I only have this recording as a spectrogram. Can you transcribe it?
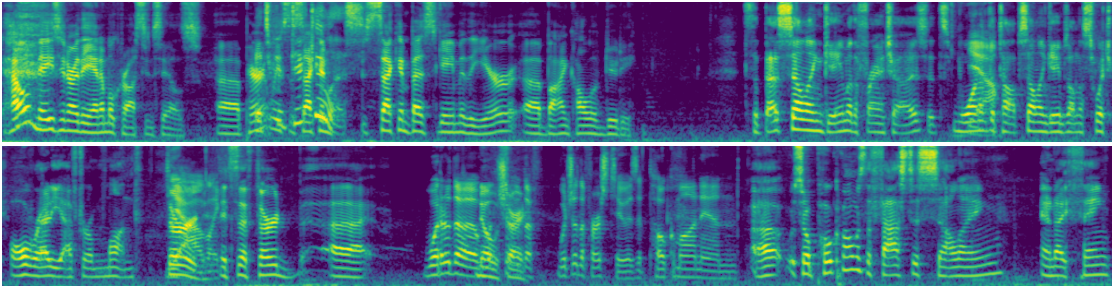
how amazing are the Animal Crossing sales? Uh, apparently, it's, the second second best game of the year uh, behind Call of Duty. It's the best-selling game of the franchise. It's one of the top-selling games on the Switch already after a month. Third, Yeah, like- it's the third. Uh, What are the No, which sorry. Are the, which are the first two? Is it Pokemon and Uh, so Pokemon was the fastest-selling. and I think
